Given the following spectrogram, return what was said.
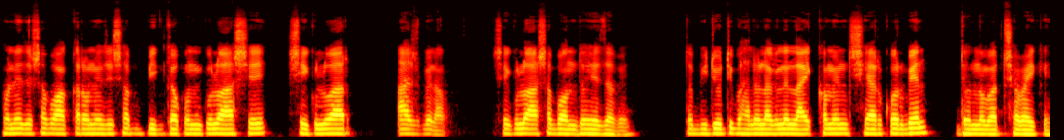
ফোনে যেসব আকারণে যেসব বিজ্ঞাপনগুলো আসে, সেগুলো আর আসবে না। সেগুলো আসা বন্ধ হয়ে যাবে। তো ভিডিওটি ভালো লাগলে লাইক কমেন্ট শেয়ার করবেন। ধন্যবাদ সবাইকে।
